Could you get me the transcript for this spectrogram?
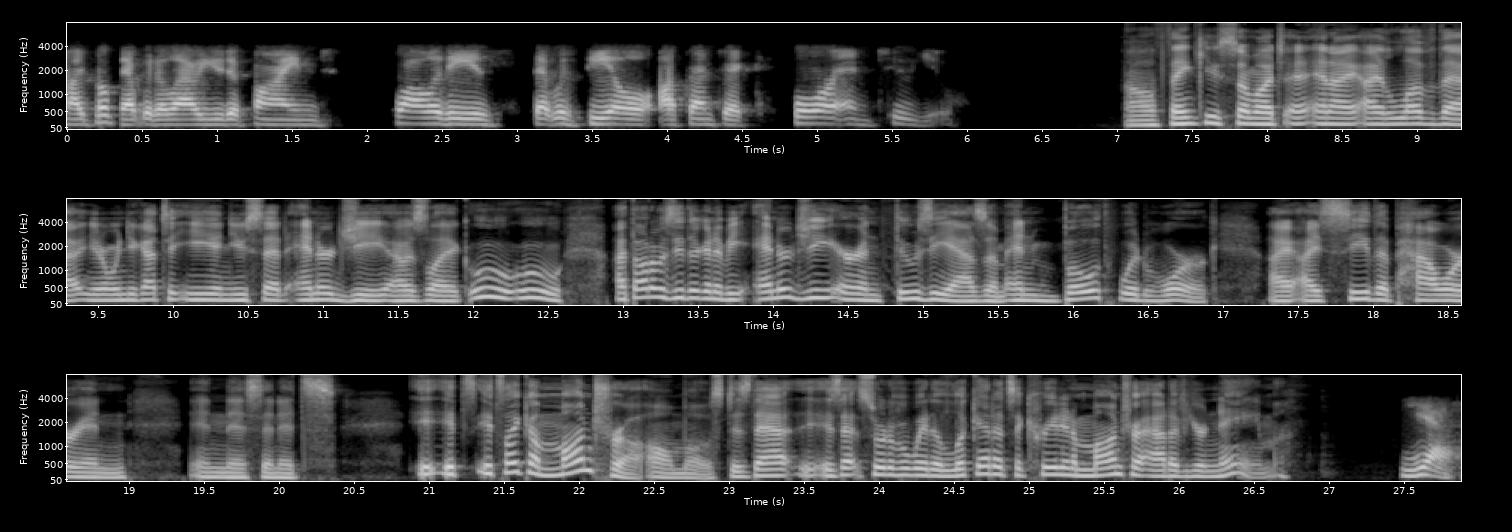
my book that would allow you to find qualities that would feel authentic for and to you. Oh, thank you so much. And, and, I, I love that. You know, when you got to E and you said energy, I was like, ooh, ooh. I thought it was either going to be energy or enthusiasm, and both would work. I, I see the power in in this, and it's it's it's like a mantra almost. Is that is that sort of a way to look at it? It's like creating a mantra out of your name. Yes,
